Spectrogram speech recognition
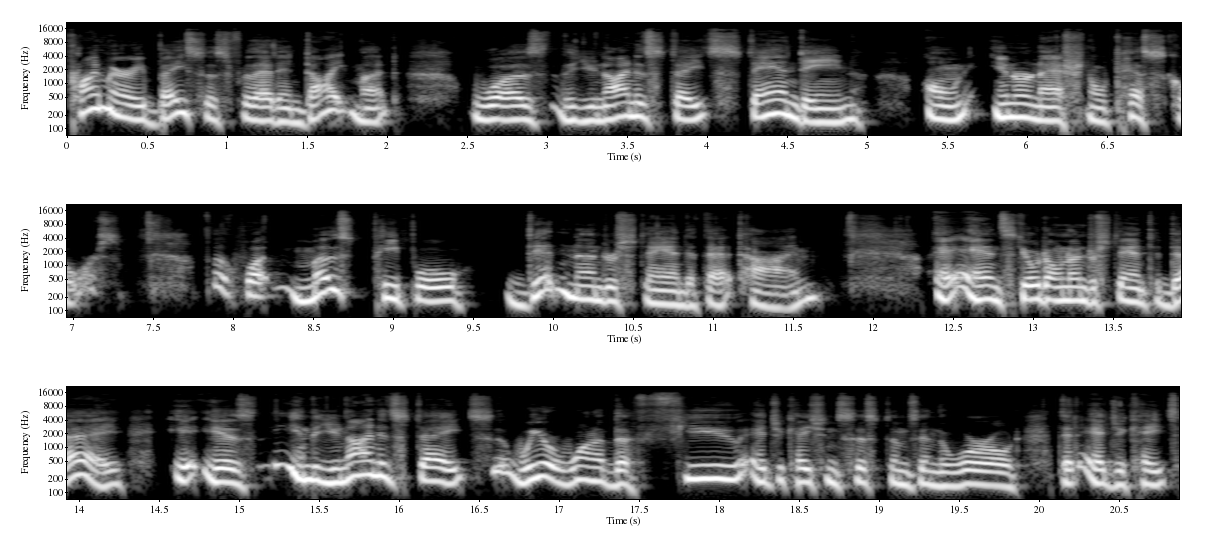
primary basis for that indictment was the United States standing on international test scores. But what most people didn't understand at that time and still don't understand today is in the United States, we are one of the few education systems in the world that educates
